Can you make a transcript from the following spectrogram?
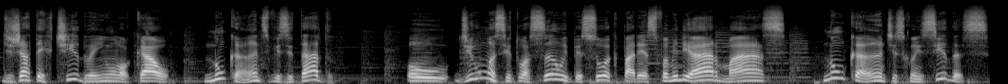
de já ter tido em um local nunca antes visitado? Ou de uma situação e pessoa que parece familiar, mas nunca antes conhecidas?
